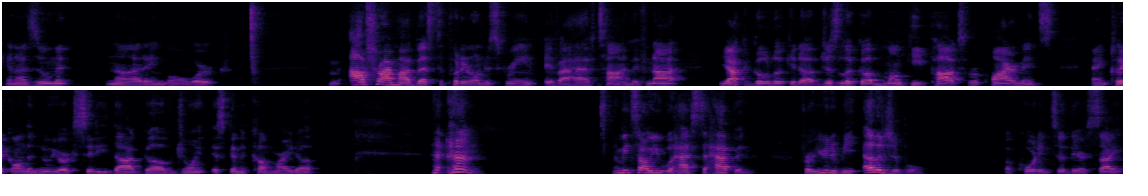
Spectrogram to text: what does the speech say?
Can I zoom it? No, it ain't gonna work. I'll try my best to put it on the screen if I have time. If not, y'all could go look it up. Just look up monkeypox requirements and click on the NewYorkCity.gov joint. It's gonna come right up. Let me tell you what has to happen for you to be eligible according to their site.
